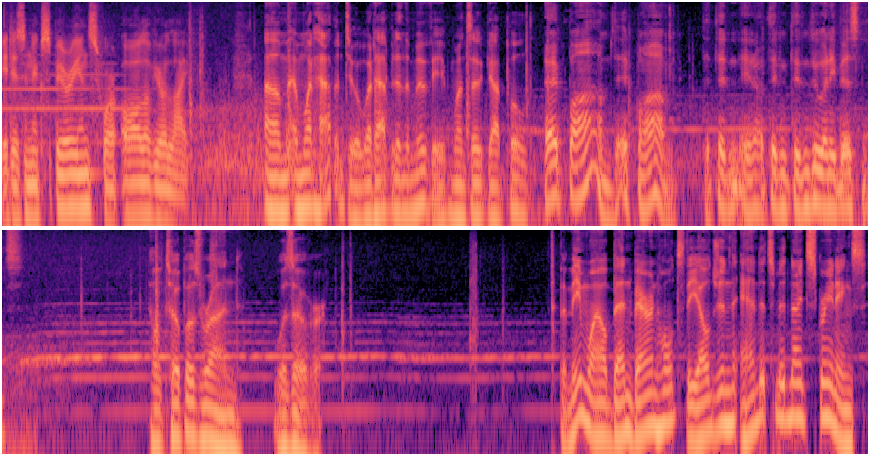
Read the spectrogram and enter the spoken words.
It is an experience for all of your life. Um, and what happened to it? What happened in the movie once it got pulled? It bombed. It bombed. It didn't, you know, it didn't didn't do any business. El Topo's run was over. But meanwhile, Ben Barenholtz, the Elgin, and its midnight screenings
